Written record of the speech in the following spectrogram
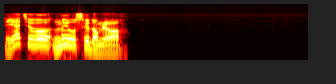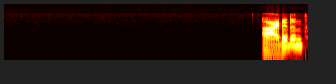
Я цього не усвідомлював. I didn't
